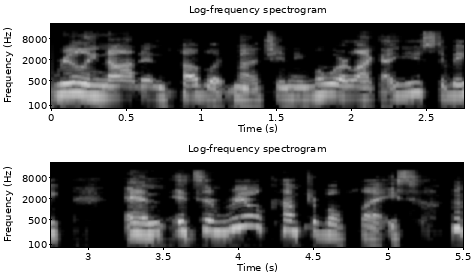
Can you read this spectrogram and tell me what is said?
really not in public much anymore like I used to be. And it's a real comfortable place.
